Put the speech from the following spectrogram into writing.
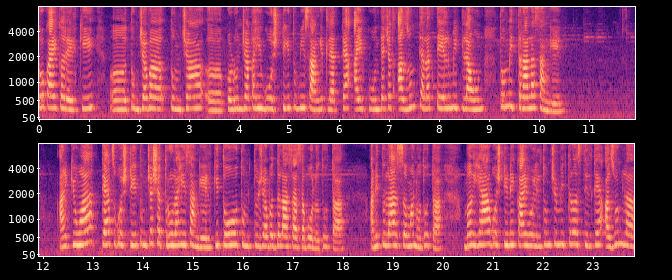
तो काय करेल की तुमच्या बा तुमच्या कडून ज्या काही गोष्टी तुम्ही सांगितल्यात त्या ऐकून त्याच्यात अजून त्याला तेल मीठ लावून तो मित्राला सांगेल. आणि किंवा त्याच गोष्टी तुमच्या शत्रूलाही सांगेल की तो तुम तुझ्याबद्दल असा असा बोलत होता आणि तुला असं म्हणत होता. मग ह्या गोष्टीने काय होईल? तुमचे मित्र असतील ते अजून ला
